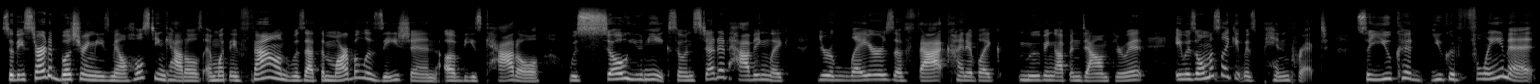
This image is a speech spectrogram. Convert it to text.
So they started butchering these male Holstein cattle, and what they found was that the marbleization of these cattle was so unique. So instead of having like your layers of fat kind of like moving up and down through it, it was almost like it was pinpricked. So you could you could flame it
